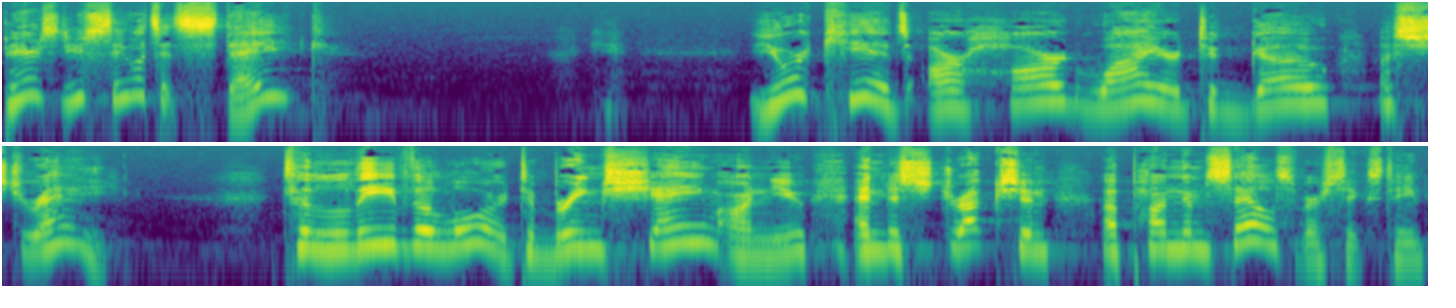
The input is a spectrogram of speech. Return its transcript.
Parents, do you see what's at stake? Your kids are hardwired to go astray to leave the Lord, to bring shame on you and destruction upon themselves, verse 16.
